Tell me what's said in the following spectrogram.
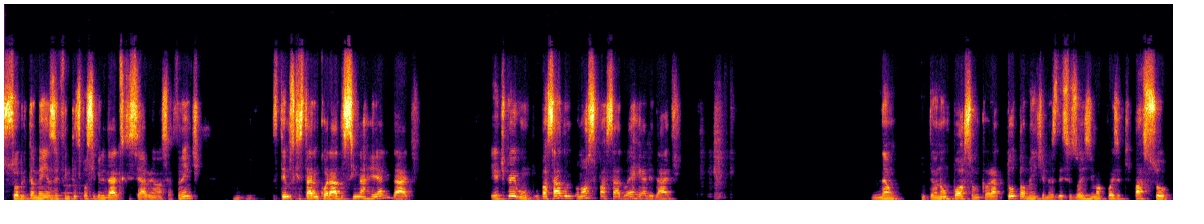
sobre também as infinitas possibilidades que se abrem à nossa frente, temos que estar ancorados sim na realidade. E eu te pergunto, o passado, o nosso passado é realidade? Não. Então eu não posso ancorar totalmente minhas decisões em uma coisa que passou.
